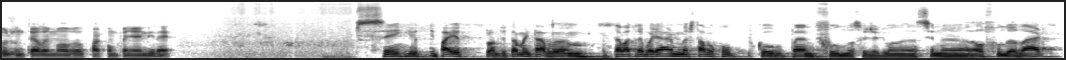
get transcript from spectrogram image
Pus um telemóvel para acompanhar em direto. Sim, eu, epá, eu, pronto, eu também estava estava a trabalhar, mas estava com, com o pano de fundo, ou seja, com a cena ao fundo a dar,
